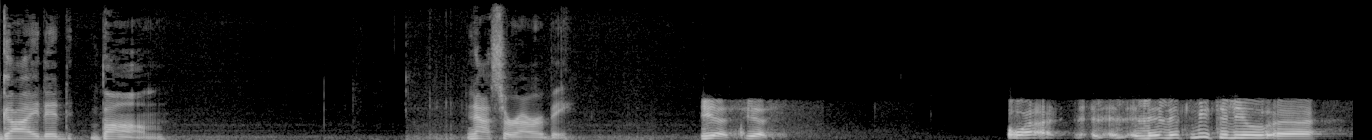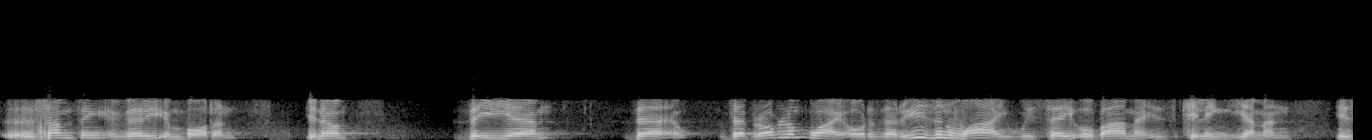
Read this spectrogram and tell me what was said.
guided bomb. Nasser Arrabyee. Yes, yes. Well, let me tell you uh, uh, something very important. You know, the um, the the problem why or the reason why we say Obama is killing Yemen is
